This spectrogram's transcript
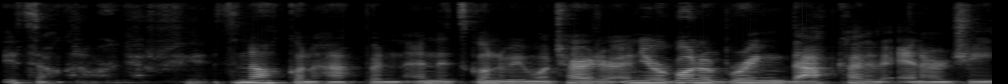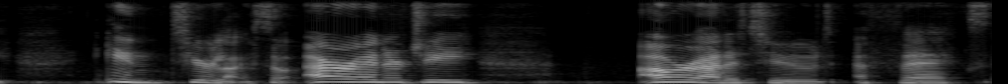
it's not going to work out for you. It's not going to happen and it's going to be much harder. And you're going to bring that kind of energy into your life. So, our energy, our attitude affects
